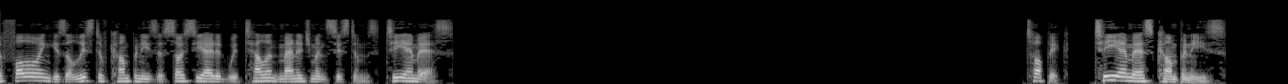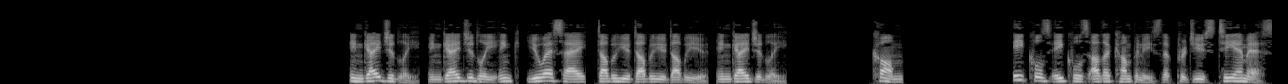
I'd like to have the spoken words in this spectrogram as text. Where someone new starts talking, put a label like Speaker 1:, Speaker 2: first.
Speaker 1: The following is a list of companies associated with Talent Management Systems (TMS). Topic: TMS companies. Engagedly, Engagedly Inc., USA, www.engagedly.com. Equals equals Other companies that produce TMS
